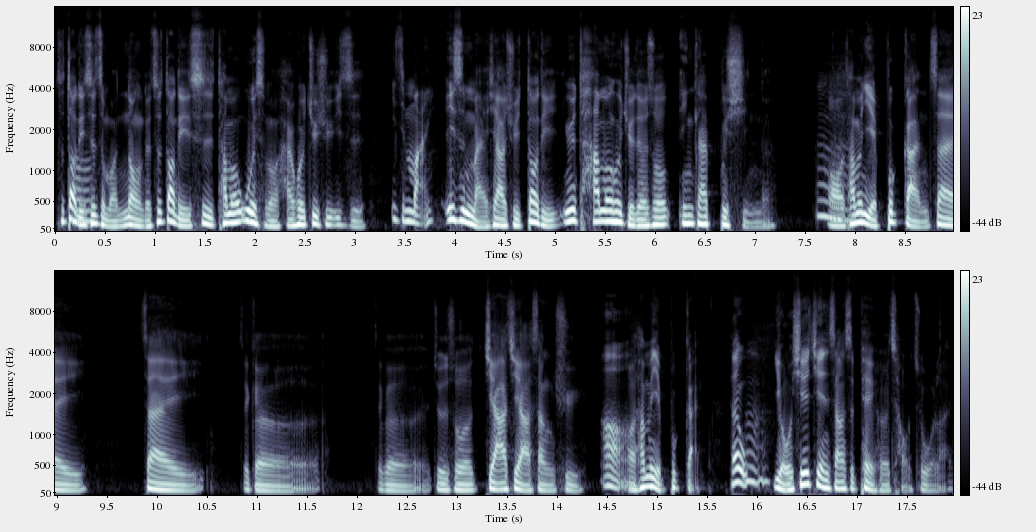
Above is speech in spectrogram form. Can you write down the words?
这到底是怎么弄的？这到底是他们为什么还会继续一直一直买，一直买下去？到底因为他们会觉得说应该不行了嗯哦，他们也不敢再在这个这个就是说加价上去哦，哦，他们也不敢。但嗯有些建商是配合炒作来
